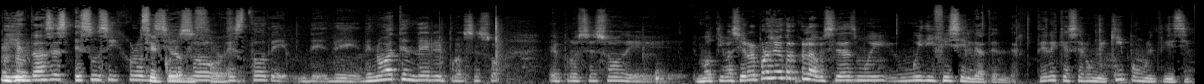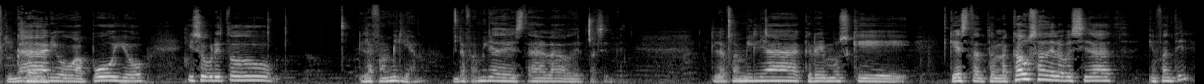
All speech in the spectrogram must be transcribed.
Y entonces es un ciclo, vicioso, esto de, de, de no atender el proceso el proceso de motivacional. Por eso yo creo que la obesidad es muy, muy difícil de atender. Tiene que ser un equipo multidisciplinario, apoyo y sobre todo la familia. ¿no? La familia debe estar al lado del paciente. La familia creemos que, que es tanto la causa de la obesidad infantil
